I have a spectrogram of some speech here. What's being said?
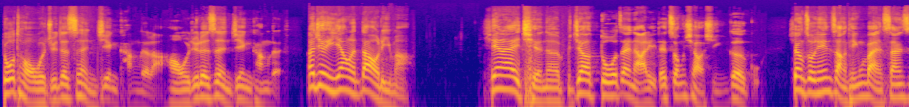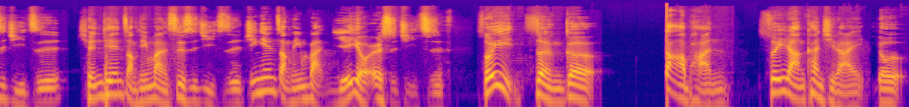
多头我觉得是很健康的啦，哈，我觉得是很健康的，那就一样的道理嘛。现在钱呢比较多在哪里？在中小型个股，像昨天涨停板三十几只，前天涨停板四十几只，今天涨停板也有二十几只。所以整个大盘虽然看起来有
